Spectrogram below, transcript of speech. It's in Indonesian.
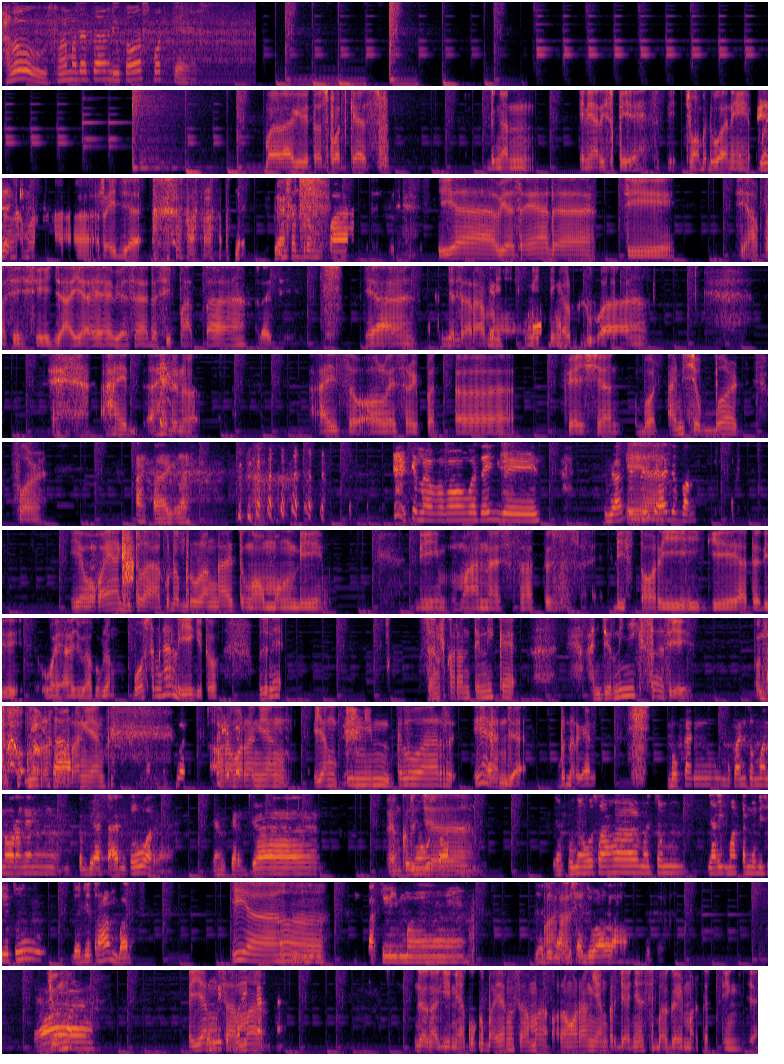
Halo, selamat datang di Tos Podcast. Kembali lagi di Tos Podcast dengan ini hari sepi ya, sepi. Cuma berdua nih Sepi. bareng sama uh, Reja. Biasa berempat. Iya, biasanya ada si si apa sih si Jaya ya, biasa ada si Pata, ada si ya biasa rame ini tinggal berdua. I I don't know. I so always repeat uh, question about I'm so bored for Ah, tai lah. Kenapa ngomong bahasa Inggris? Iya. Indonesia aja, Bang. Ya pokoknya gitulah. Aku udah berulang kali tuh ngomong di di mana status di story IG ada di WA juga. Aku bilang bosen kali gitu. Maksudnya self karantin nih kayak anjir nih nyiksa sih. Untuk orang-orang yang orang-orang yang yang pingin keluar. Iya kan ja? Bener kan Bukan bukan cuma orang yang kebiasaan keluar ya. Yang kerja, yang punya kerja usaha, yang punya usaha macam nyari makannya di situ jadi terhambat. iya kaki lima jadi nggak bisa jualan gitu ya Cuma- yang sama kebaikan, kan? Enggak enggak gini, aku kebayang sama orang-orang yang kerjanya sebagai marketing ya.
